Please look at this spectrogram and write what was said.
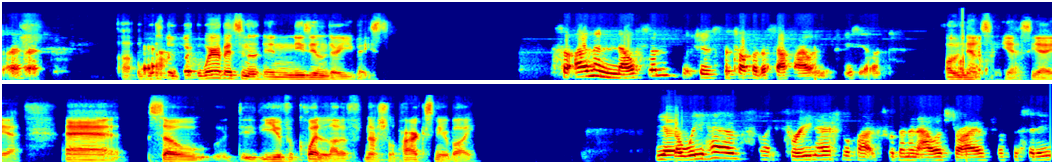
So, uh, yeah. so whereabouts in, in New Zealand are you based? So I'm in Nelson, which is the top of the South Island of New Zealand. Oh, Nelson, yes, yeah, yeah. Uh, so you have quite a lot of national parks nearby. Yeah, we have like three national parks within an hour's drive of the city.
